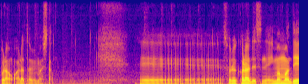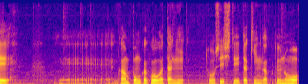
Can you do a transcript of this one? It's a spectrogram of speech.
プランを改めました。えー、それからですね、今まで、えー、元本確保型に投資していた金額というのを、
